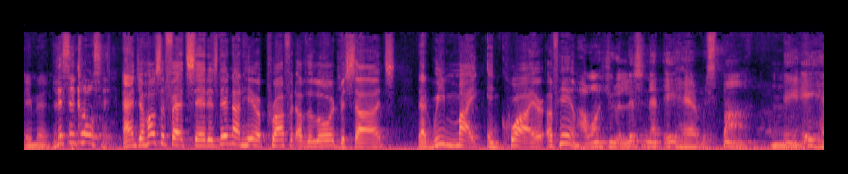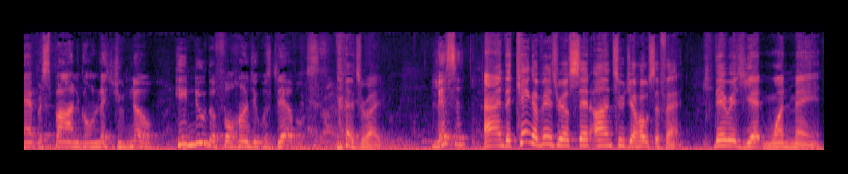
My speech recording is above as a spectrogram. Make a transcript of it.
Amen. Listen closely. And Jehoshaphat said, Is there not here a prophet of the Lord besides that we might inquire of him. I want you to listen that Ahab respond. Mm-hmm. And Ahab respond gonna let you know he knew the 400 was devils. That's right. Listen. And the king of Israel said unto Jehoshaphat, There is yet one man.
